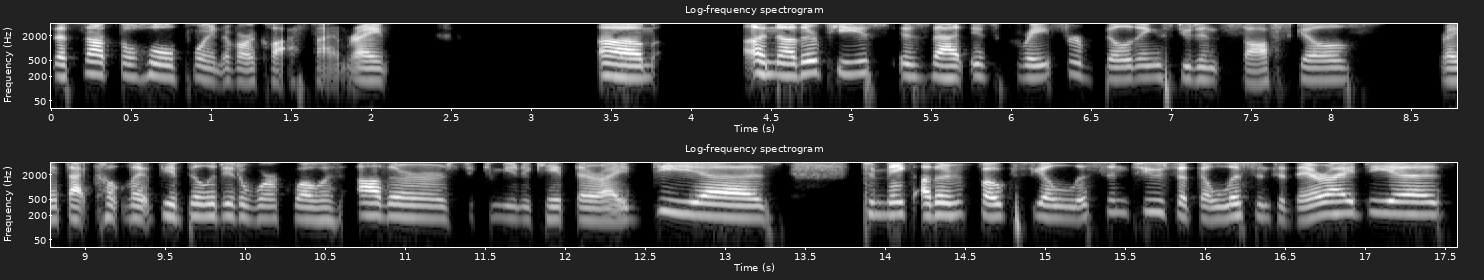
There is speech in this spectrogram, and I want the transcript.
that's not the whole point of our class time, right? Um, another piece is that it's great for building students' soft skills, right? That like the ability to work well with others, to communicate their ideas, to make other folks feel listened to so that they'll listen to their ideas.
